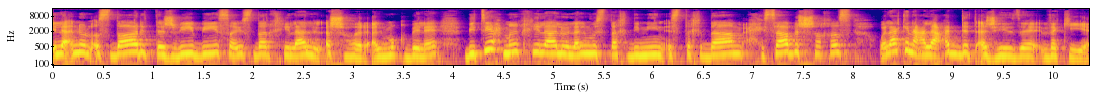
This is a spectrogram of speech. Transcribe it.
إلى أنه الإصدار التجريبي سيصدر خلال الأشهر المقبلة بيتيح من خلاله للمستخدمين استخدام حساب الشخص ولكن على عدة أجهزة ذكية.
